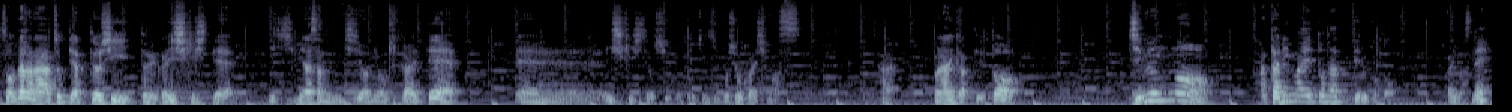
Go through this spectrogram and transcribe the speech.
そう、だからちょっとやってほしいというか意識して、皆さんの日常に置き換えて、えー、意識してほしいことをちょっとご紹介します。はい。これ何かっていうと、自分の当たり前となってることありますね。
